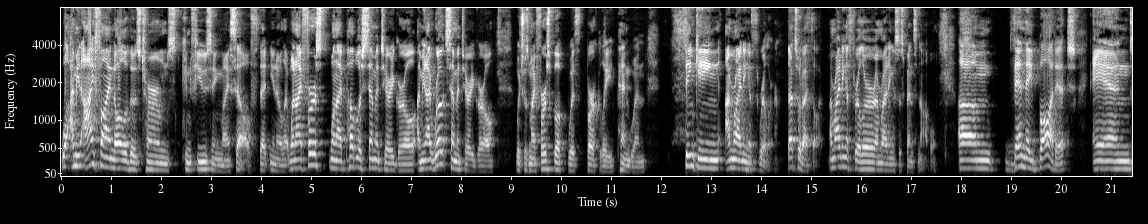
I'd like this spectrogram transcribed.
Well, I mean, I find all of those terms confusing myself. That, you know, like when I first, when I published Cemetery Girl, I mean, I wrote Cemetery Girl, which was my first book with Berkley, Penguin, thinking I'm writing a thriller. That's what I thought. I'm writing a thriller, I'm writing a suspense novel. Um, then they bought it and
